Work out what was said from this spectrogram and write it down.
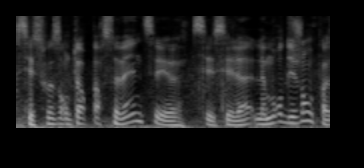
C'est 60 heures par semaine, c'est, euh, c'est, l'amour des gens. Quoi.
